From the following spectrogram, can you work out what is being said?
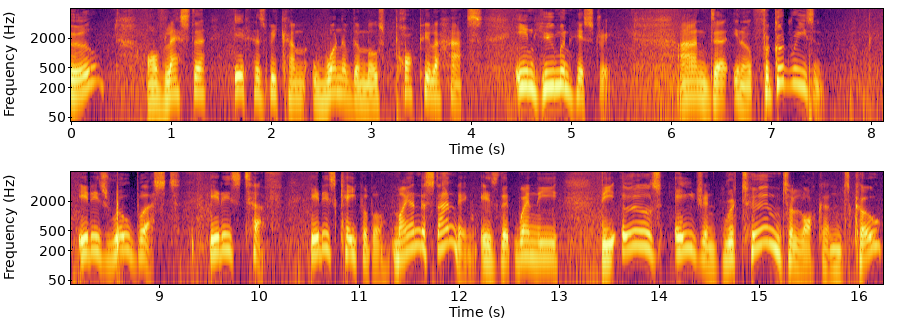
Earl of Leicester, it has become one of the most popular hats in human history. And, uh, you know, for good reason. It is robust, it is tough, it is capable. My understanding is that when the, the Earl's agent returned to Lock & Co.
